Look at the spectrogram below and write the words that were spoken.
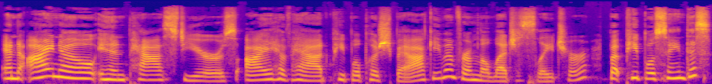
and I know in past years, I have had people push back, even from the legislature, but people saying this,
